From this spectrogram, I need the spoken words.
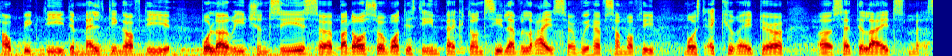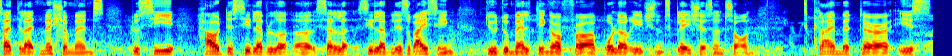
how big the, the melting of the polar regions is, but also what is the impact on sea level rise. we have some of the most accurate satellites, satellite measurements to see how the sea level, sea level is rising due to melting of polar regions, glaciers and so on. Climate is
